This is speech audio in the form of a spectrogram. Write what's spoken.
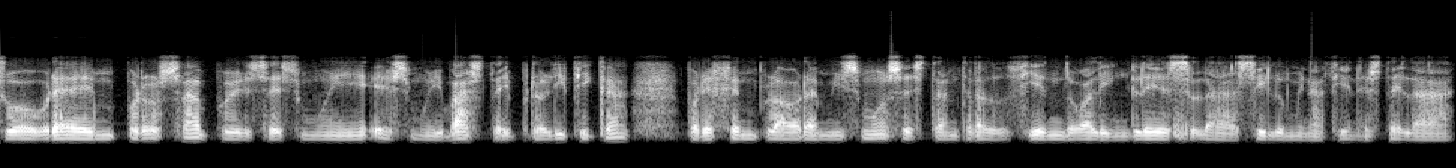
su obra en prosa, pues es muy, es muy vasta y prolífica. Por ejemplo, ahora mismo se están traduciendo al inglés las iluminaciones de la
